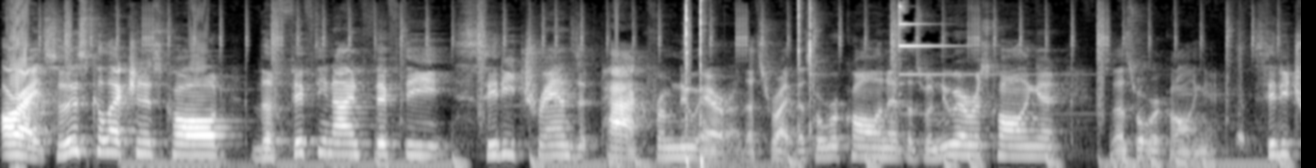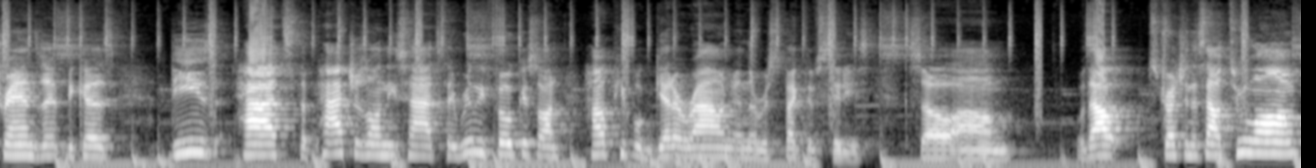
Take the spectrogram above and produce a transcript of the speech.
All right, so this collection is called the 5950 City Transit Pack from New Era. That's right, that's what we're calling it. That's what New Era is calling it. So that's what we're calling it. City Transit because these hats, the patches on these hats, they really focus on how people get around in their respective cities. So um, without stretching this out too long,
